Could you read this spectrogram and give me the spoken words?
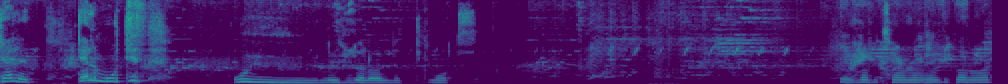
Gel et. Gel Mortis. Uy ne güzel hallettik Mortis'i. Burada bir tane Edgar var.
